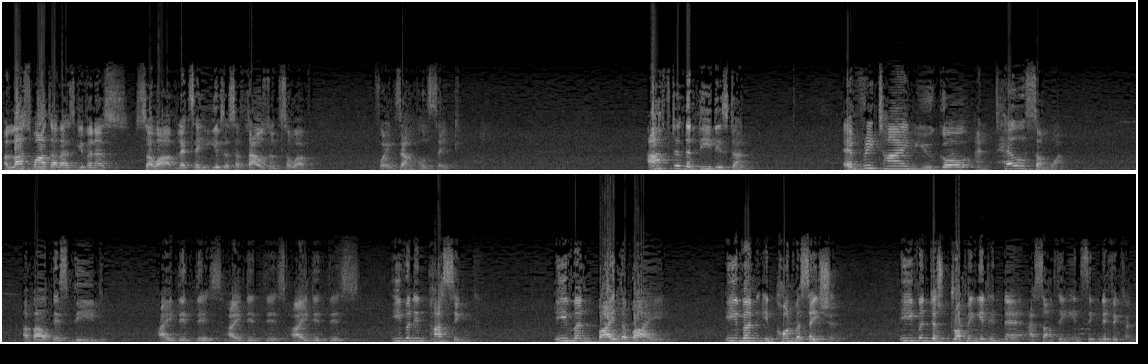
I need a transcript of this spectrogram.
Allah subhanahu wa ta'ala has given us sawab. Let's say He gives us a thousand sawab, for example's sake after the deed is done, every time you go and tell someone about this deed, I did this, I did this, I did this, even in passing, even by the by, even in conversation, even just dropping it in there as something insignificant,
